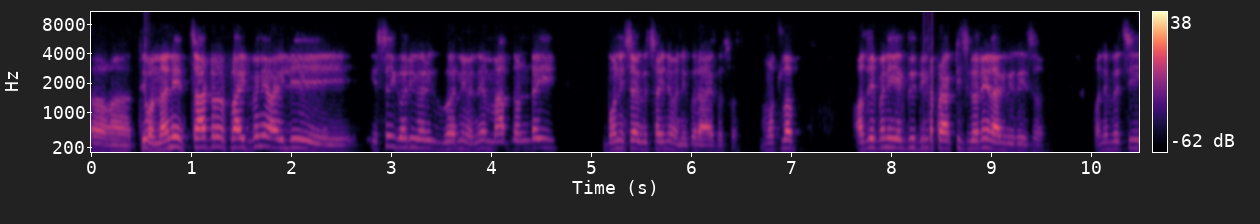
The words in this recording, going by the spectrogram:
त्योभन्दा नि चार्टर फ्लाइट पनि अहिले यसै गरी गर्ने भने मापदण्डै बनिसकेको छैन भन्ने कुरा आएको छ। मतलब अझै पनि एक दुई दिन प्र्याक्टिस गर्नै लाग्ने रहेछ भनेपछि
